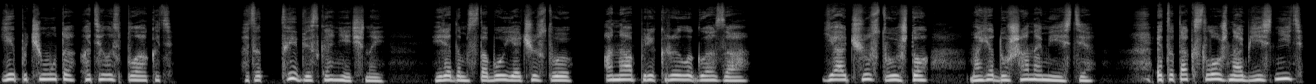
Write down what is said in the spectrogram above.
Ей почему-то хотелось плакать. Это ты бесконечный, и рядом с тобой я чувствую, она прикрыла глаза. Я чувствую, что моя душа на месте. Это так сложно объяснить,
